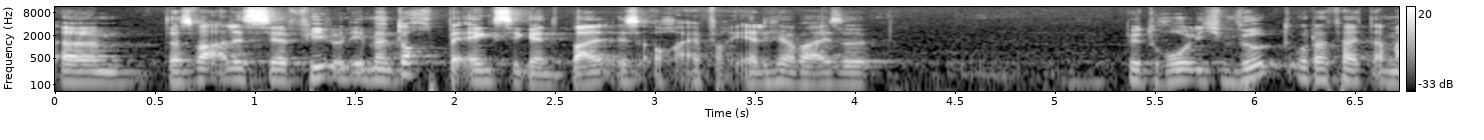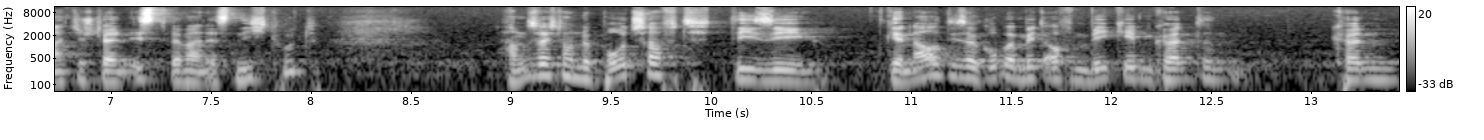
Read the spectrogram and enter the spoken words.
Ähm, das war alles sehr viel und eben dann doch beängstigend, weil es auch einfach ehrlicherweise bedrohlich wirkt oder vielleicht an manchen Stellen ist, wenn man es nicht tut. Haben Sie vielleicht noch eine Botschaft, die Sie genau dieser Gruppe mit auf den Weg geben könnten, können,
